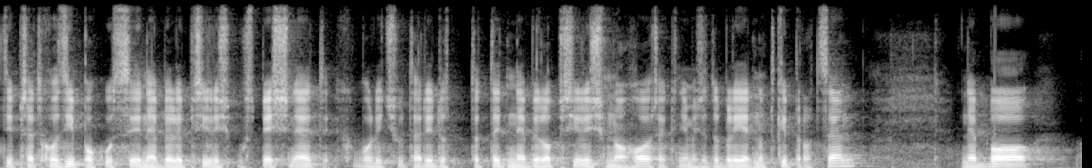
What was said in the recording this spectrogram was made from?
Ty předchozí pokusy nebyly příliš úspěšné, těch voličů tady to teď nebylo příliš mnoho, řekněme, že to byly jednotky procent, nebo eh,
